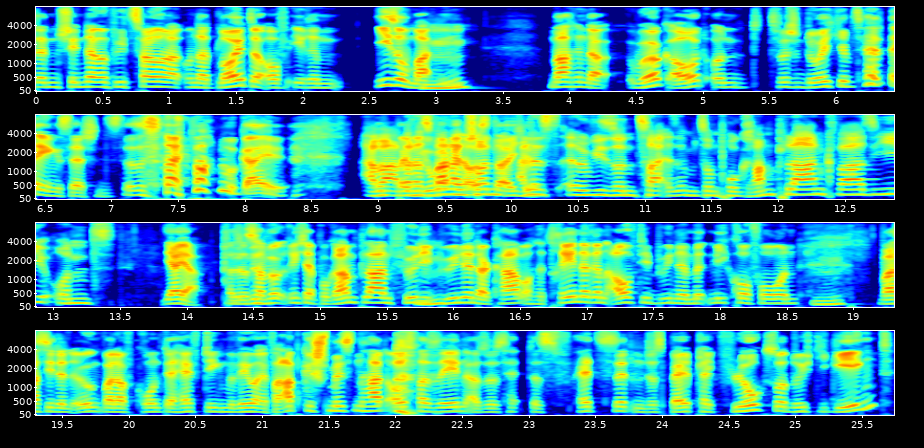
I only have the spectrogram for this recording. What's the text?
dann stehen da irgendwie 200 100 Leute auf ihren Isomatten, Mhm. machen da Workout und zwischendurch gibt es Headbanging-Sessions. Das ist einfach nur geil. Aber, aber das Yoga war dann genau schon alles irgendwie so ein, also so ein Programmplan quasi und Ja, ja. Also das war wirklich der Programmplan für die Mhm. Bühne. Da kam auch eine Trainerin auf die Bühne mit Mikrofon. Mhm. was sie dann irgendwann aufgrund der heftigen Bewegung einfach abgeschmissen hat, aus Versehen. Also das, das Headset und das Bellplate flog so durch die Gegend.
